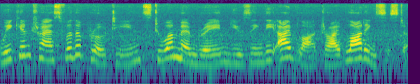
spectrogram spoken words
we can transfer the proteins to a membrane using the iBlot dry blotting system.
